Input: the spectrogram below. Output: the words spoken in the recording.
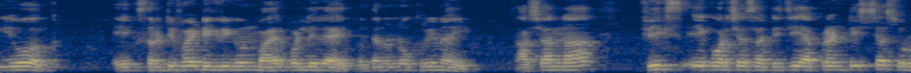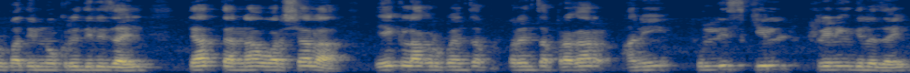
युवक एक सर्टिफाईड डिग्री घेऊन बाहेर पडलेले आहेत पण त्यांना नोकरी नाही अशांना फिक्स एक वर्षासाठीची अप्रेंटिसच्या स्वरूपातील नोकरी दिली जाईल त्यात त्यांना वर्षाला एक लाख रुपयांचा पर्यंतचा पगार आणि फुल्ली स्किल ट्रेनिंग दिलं जाईल.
